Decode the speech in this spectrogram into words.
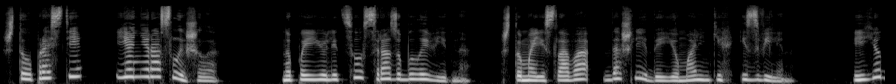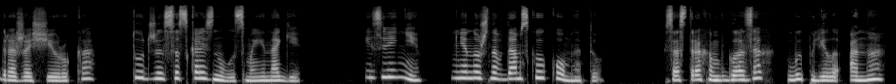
«Что, прости? Я не расслышала». Но по ее лицу сразу было видно что мои слова дошли до ее маленьких извилин. Ее дрожащая рука тут же соскользнула с моей ноги. «Извини, мне нужно в дамскую комнату». Со страхом в глазах выпалила она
